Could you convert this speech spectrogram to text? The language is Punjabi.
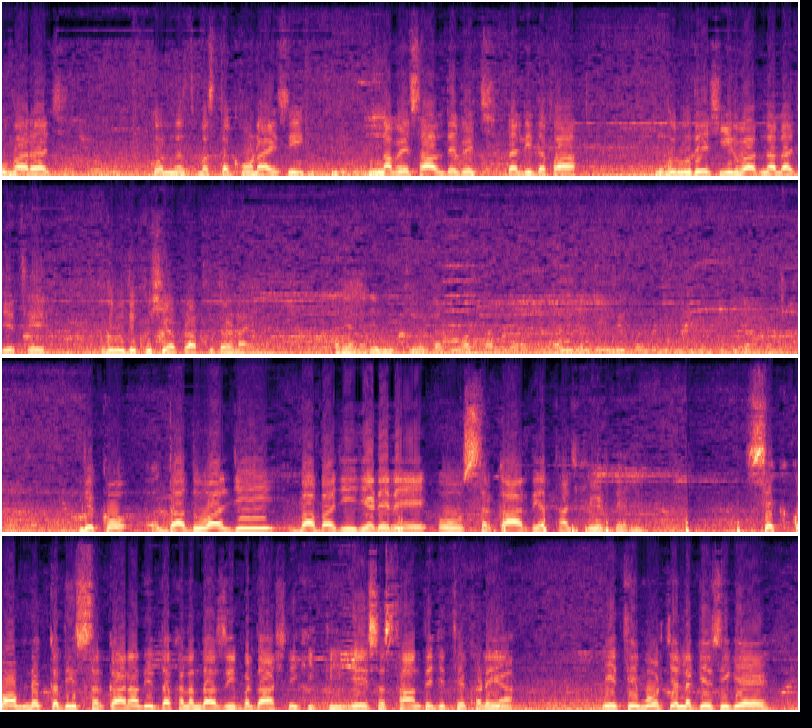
ਗੁਰੂ ਮਹਾਰਾਜ ਕੋਲ ਨਤਮਸਤਕ ਹੋਣ ਆਏ ਸੀ। ਨਵੇਂ ਸਾਲ ਦੇ ਵਿੱਚ ਪਹਿਲੀ ਦਫਾ ਗੁਰੂ ਦੇ ਆਸ਼ੀਰਵਾਦ ਨਾਲ ਅੱਜ ਇੱਥੇ ਗੁਰੂ ਦੀ ਖੁਸ਼ੀਆਂ ਪ੍ਰਾਪਤ ਕਰਨ ਆਏ ਹਾਂ। ਹਰਿਆਣਾ ਦੇ ਵਿੱਚ ਦਾਦੂਵਾਲ ਦੇ ਦੇਖੋ ਦਾਦੂਵਾਲ ਜੀ ਬਾਬਾ ਜੀ ਜਿਹੜੇ ਨੇ ਉਹ ਸਰਕਾਰ ਦੇ ਹੱਥਾਂ 'ਚ ਖੇਡਦੇ ਨੇ। ਸਿੱਖ ਕੌਮ ਨੇ ਕਦੀ ਸਰਕਾਰਾਂ ਦੀ ਦਖਲਅੰਦਾਜ਼ੀ ਬਰਦਾਸ਼ਤ ਨਹੀਂ ਕੀਤੀ। ਇਸ ਸਥਾਨ ਤੇ ਜਿੱਥੇ ਖੜੇ ਆ ਇੱਥੇ ਮੋਰਚੇ ਲੱਗੇ ਸੀਗੇ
